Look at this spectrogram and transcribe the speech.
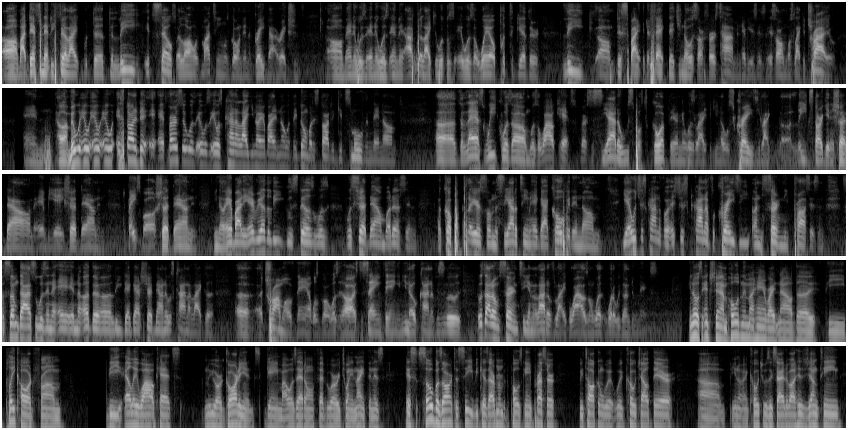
um, I definitely feel like with the the league itself, along with my team, was going in a great direction. Um, and it was and it was and I feel like it was it was a well put together league, um, despite the fact that you know it's our first time and every it's, it's, it's almost like a trial. And um, it, it, it, it, it started it, at first it was it was it was kind of like you know everybody know what they're doing, but it started to get smooth, and then um, uh, the last week was um was the Wildcats versus Seattle. We were supposed to go up there, and it was like you know it was crazy. Like uh, league start getting shut down, the NBA shut down, and the baseball shut down, and you know everybody, every other league was still was was shut down, but us. And a couple players from the Seattle team had got COVID, and um yeah, it was just kind of a it's just kind of a crazy uncertainty process. And for some guys who was in the A in the other uh, league that got shut down, it was kind of like a uh, a trauma of damn what's going was it oh it's the same thing and you know kind of it was, it was a lot of uncertainty and a lot of like wows on what what are we going to do next. You know it's interesting i'm holding in my hand right now the the play card from the la wildcats new york guardians game i was at on february 29th and it's it's so bizarre to see because i remember the post game presser we talking with with coach out there um, you know and coach was excited about his young team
